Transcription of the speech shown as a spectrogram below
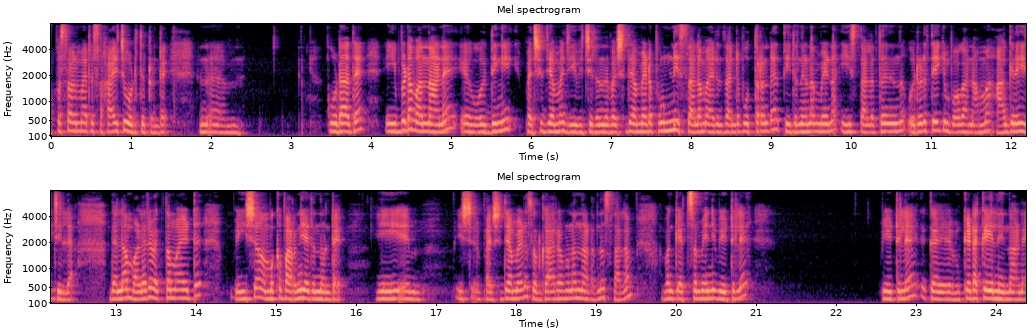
അപ്പസ്ഥാന്മാരെ സഹായിച്ചു കൊടുത്തിട്ടുണ്ട്. കൂടാതെ ഇവിടെ വന്നാണ് ഒതുങ്ങി പരിശുദ്ധിയമ്മ ജീവിച്ചിരുന്നത്. പരിശുദ്ധിയമ്മയുടെ പുണ്യ സ്ഥലമായിരുന്നു തന്റെ പുത്രന്റെ തിരുനീണം വീണ ഈ സ്ഥലത്ത് നിന്ന് ഒരിടത്തേക്കും പോകാൻ അമ്മ ആഗ്രഹിച്ചില്ല. അതെല്ലാം വളരെ വ്യക്തമായിട്ട് ഈശോ നമുക്ക് പറഞ്ഞു തരുന്നുണ്ട്. ഈ പരിശുദ്ധിയമ്മയുടെ സ്വർഗാരോഹണം നടന്ന സ്ഥലം അപ്പം കെച്ചമ്മേനി വീട്ടിലെ വീട്ടിലെ കിടക്കയിൽ നിന്നാണ്.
